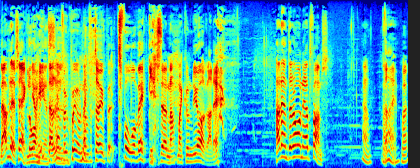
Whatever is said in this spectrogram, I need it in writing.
men det är säkert, jag hittade den funktionen för typ två veckor sedan att man kunde göra det. Hade inte en aning att det fanns. Nej. Nej.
